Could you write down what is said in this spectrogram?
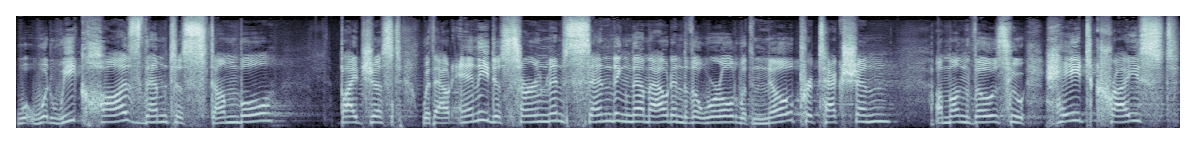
Would we cause them to stumble by just, without any discernment, sending them out into the world with no protection among those who hate Christ?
